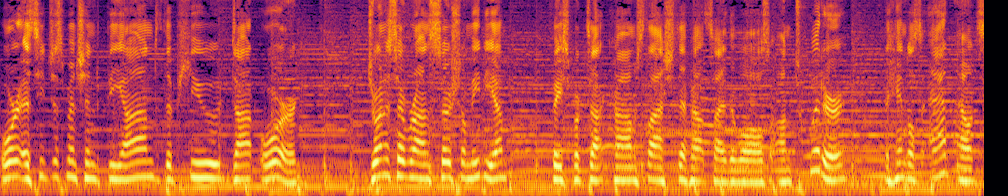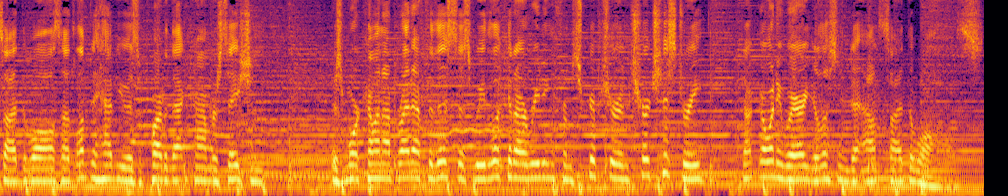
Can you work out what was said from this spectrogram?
or, as he just mentioned, beyondthepew.org. Join us over on social media, facebook.com slash step outside the walls. On Twitter, the handle's at outside the walls. I'd love to have you as a part of that conversation. There's more coming up right after this as we look at our reading from Scripture and church history. Don't go anywhere. You're listening to Outside the Walls.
